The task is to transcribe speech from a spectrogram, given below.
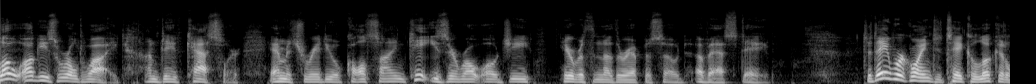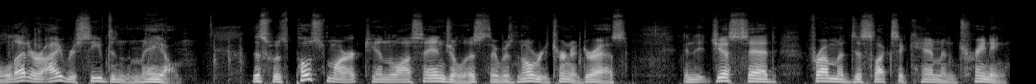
Hello, Augies Worldwide. I'm Dave Casler, amateur radio call sign KE0OG, here with another episode of Ask Dave. Today we're going to take a look at a letter I received in the mail. This was postmarked in Los Angeles. There was no return address, and it just said from a dyslexic ham in training.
